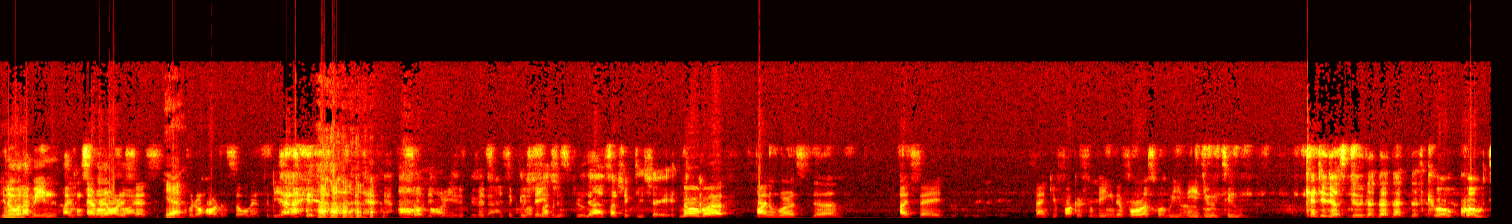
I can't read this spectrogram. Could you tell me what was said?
You know Mhm. what I mean? Like on. Every Spotify. artist says, Yeah. put a heart and soul into the Yeah. album. All So did artists do It's- that. it's a cliche, such but it's true. Yeah, it's such a cliche. No, but final words. Um, I'd say thank you, fuckers, for being there for us when we need you to. Can't you just do that that that, that quote, quote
